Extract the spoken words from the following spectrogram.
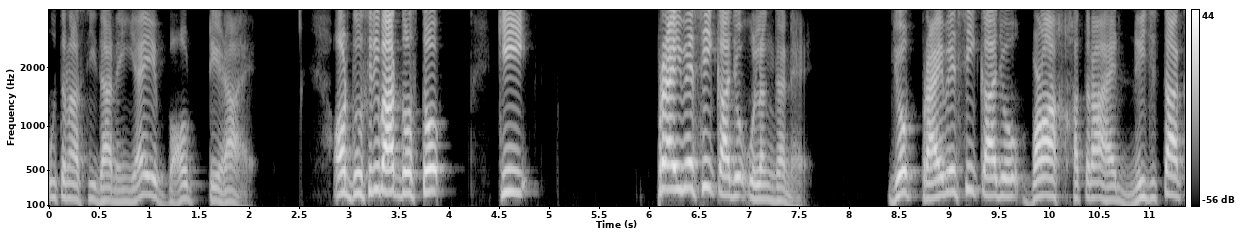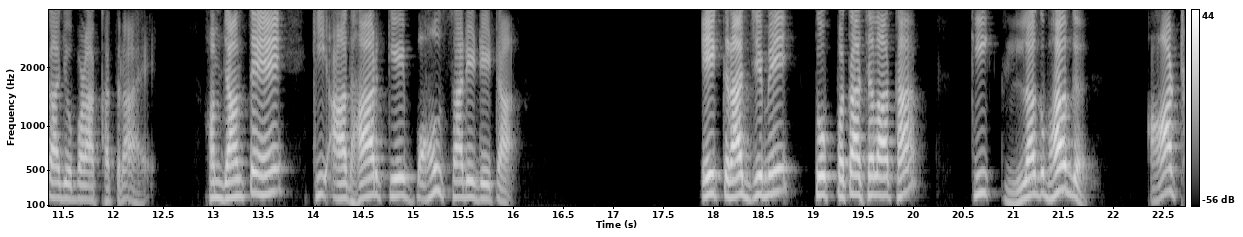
उतना सीधा नहीं है, ये बहुत टेढ़ा है। और दूसरी बात दोस्तों कि प्राइवेसी का जो उल्लंघन है, जो प्राइवेसी का जो बड़ा खतरा है, निजता का जो बड़ा खतरा है, हम जानते हैं कि आधार के बहुत सारे डेटा, एक राज्य में तो पता चला था कि लगभग आठ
